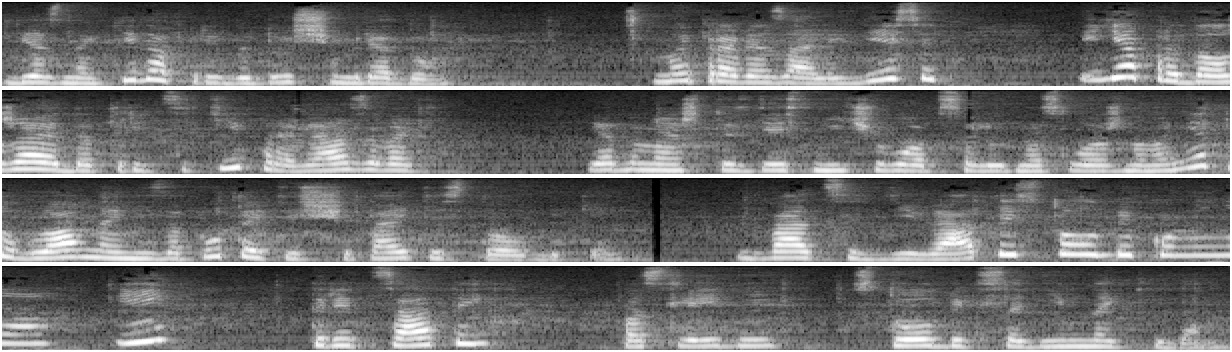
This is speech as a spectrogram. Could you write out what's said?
без накида в предыдущем ряду. Мы провязали 10, и я продолжаю до 30 провязывать. Я думаю, что здесь ничего абсолютно сложного нету. Главное, не запутайтесь, считайте столбики. 29 столбик у меня и 30 последний столбик с одним накидом.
